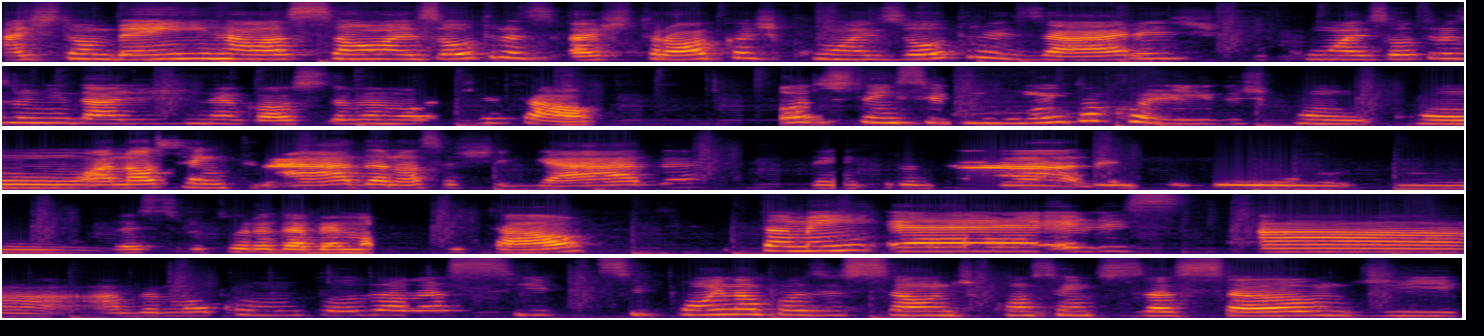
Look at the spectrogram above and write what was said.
mas também em relação às outras as trocas com as outras áreas e com as outras unidades de negócio da memória digital. Todos têm sido muito acolhidos com, com a nossa entrada, a nossa chegada dentro da, dentro do, do, da estrutura da Bemol Digital. Também é, eles a, a Bemol como um todo ela se, se põe na posição de conscientização, de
